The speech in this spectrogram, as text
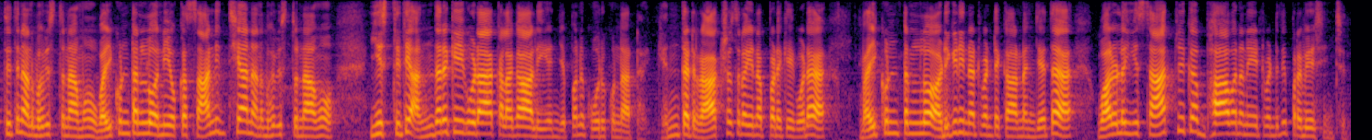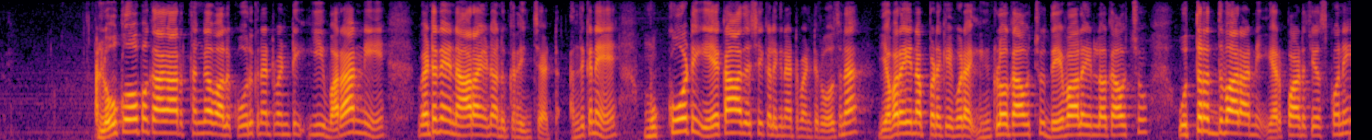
స్థితిని అనుభవిస్తున్నాము వైకుంఠంలో నీ యొక్క సాన్నిధ్యాన్ని అనుభవిస్తున్నాము ఈ స్థితి అందరికీ కూడా కలగాలి అని చెప్పని కోరుకున్నట్ట ఎంతటి రాక్షసులైనప్పటికీ కూడా వైకుంఠంలో అడిగిడినటువంటి కారణం చేత వాళ్ళలో ఈ సాత్విక భావన అనేటువంటిది ప్రవేశించింది. లోకోపకారార్థంగా వాళ్ళు కోరుకున్నటువంటి ఈ వరాన్ని వెంటనే నారాయణుడు అనుగ్రహించాట అందుకనే ముక్కోటి ఏకాదశి కలిగినటువంటి రోజున ఎవరైనప్పటికీ కూడా ఇంట్లో కావచ్చు దేవాలయంలో కావచ్చు ఉత్తర ద్వారాన్ని ఏర్పాటు చేసుకొని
